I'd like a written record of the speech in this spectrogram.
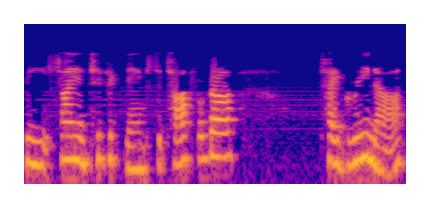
the scientific name, Setophaga tigrina,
